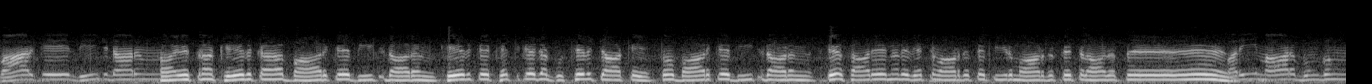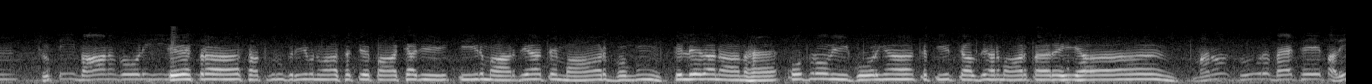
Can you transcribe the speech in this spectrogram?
ਬਾਰ ਕੇ ਬੀਚ ਡਾਰੰ। ਹਾਂ ਇਸ ਤਰ੍ਹਾਂ ਖੇਦ ਕਾ ਬਾਰ ਕੇ ਬੀਚ ਡਾਰਨ ਖੇਦ ਕੇ ਖਿੱਚ ਕੇ ਜਾਂ ਗੁੱਸੇ ਵਿੱਚ ਆ ਕੇ ਤੋ ਬਾਰ ਕੇ ਬੀਚ ਡਾਰਨ ਇਹ ਸਾਰੇ ਇਹਨਾਂ ਦੇ ਵਿੱਚ ਵਾਰ ਦਿੱਤੇ ਤੀਰ ਮਾਰ ਦਿੱਤੇ ਚਲਾ ਦਿੱਤੇ। ਪਰੀ ਮਾਰ ਬੁੰਗੰ। ਛੁੱਟੀ ਬਾਣ ਗੋਲੀ। ਇਸ ਤਰ੍ਹਾਂ ਸਤਿਗੁਰੂ ਗਰੀਬ ਨਿਵਾਸ ਸੱਚੇ ਪਾਤਸ਼ਾਹ ਜੀ ਤੀਰ ਮਾਰਦੇ ਆ ਤੇ ਮਾਰ ਬੰਗੂ ਕਿਲੇ ਦਾ ਨਾਮ ਹੈ। ਉਧਰੋਂ ਵੀ ਗੋਲੀਆਂ ਤੇ ਤੀਰ ਚੱਲਦੇ ਹਨ ਮਾਰ ਪੈ ਰਹੀ ਹੈ। ਮਨੋ ਸੂਰ ਬੈਠੇ ਭਲੀ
